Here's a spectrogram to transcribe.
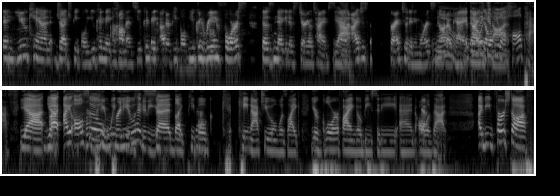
then you can judge people. You can make Uh-huh. comments. You can make other people, you can reinforce those negative stereotypes. Yeah. And I just don't subscribe to it anymore. It's not okay. It's No, like I they it's give you a hall pass. Yeah. Yeah. I, I also, when you had skinny. said like people c- came at you and was like, you're glorifying obesity and all Yeah. of that. I mean, first off,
